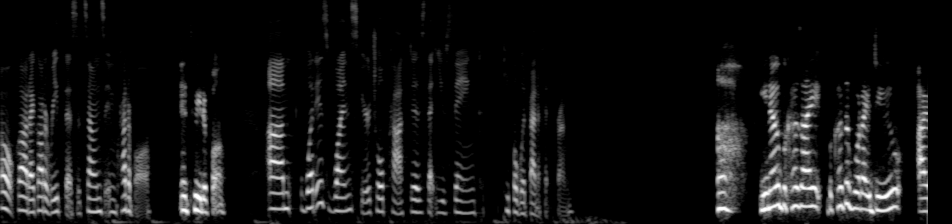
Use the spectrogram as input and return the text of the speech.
Oh God, I got to read this. It sounds incredible. it's beautiful Um, what is one spiritual practice that you think people would benefit from? oh you know because i because of what i do i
